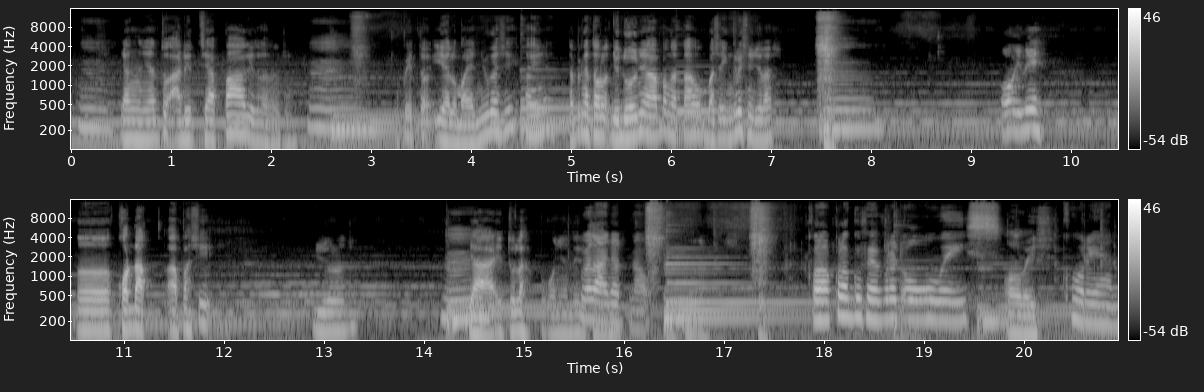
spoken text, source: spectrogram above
Hmm. yang nyanyi tuh Adit siapa gitu kan itu Hmm. tapi itu ya lumayan juga sih kayaknya tapi nggak tahu judulnya apa nggak tahu bahasa Inggrisnya jelas Hmm. oh ini eh, Kodak apa sih judulnya tuh Hmm. ya itulah pokoknya Well, I don't know. Hmm. Kalau aku lagu favorite always always Korean.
